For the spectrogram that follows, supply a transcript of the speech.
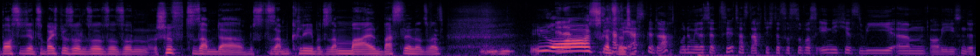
baust du dir zum Beispiel so, ein- so, so, so ein Schiff zusammen da, musst zusammenkleben und zusammen malen, basteln und sowas. Ja, das ist ich ganz hatte nett. erst gedacht, wo du mir das erzählt hast, dachte ich, das ist sowas ähnliches wie, ähm, oh, wie hieß denn das?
